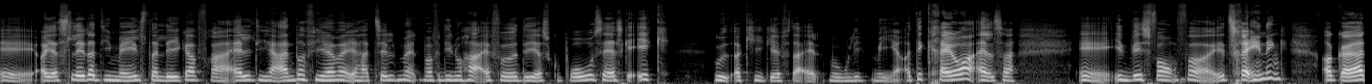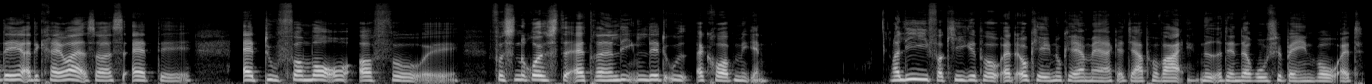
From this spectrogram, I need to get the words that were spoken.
Øh, og jeg sletter de mails, der ligger fra alle de her andre firmaer, jeg har tilmeldt mig, fordi nu har jeg fået det, jeg skulle bruge, så jeg skal ikke ud og kigge efter alt muligt mere. Og det kræver altså øh, en vis form for øh, træning at gøre det, og det kræver altså også, at, øh, at du formår at få, øh, få sådan ryste adrenalin lidt ud af kroppen igen. Og lige få kigget på, at okay, nu kan jeg mærke, at jeg er på vej ned ad den der rutsjebane, hvor at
